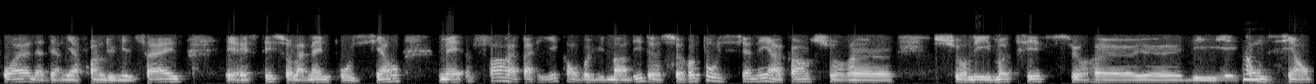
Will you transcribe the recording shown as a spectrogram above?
fois, la dernière fois en 2016, et resté sur la même position. Mais fort à parier qu'on va lui demander de se repositionner encore sur euh, sur les motifs, sur euh, les conditions.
